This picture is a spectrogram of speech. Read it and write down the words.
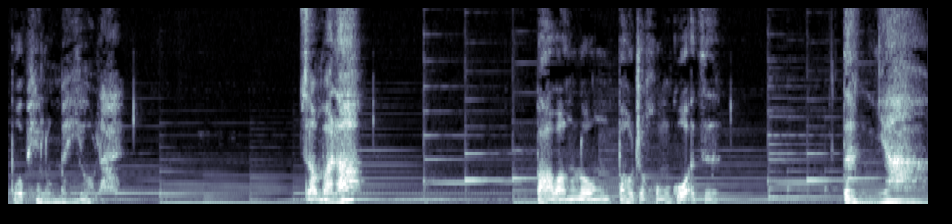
薄片龙没有来，怎么了？霸王龙抱着红果子，等呀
